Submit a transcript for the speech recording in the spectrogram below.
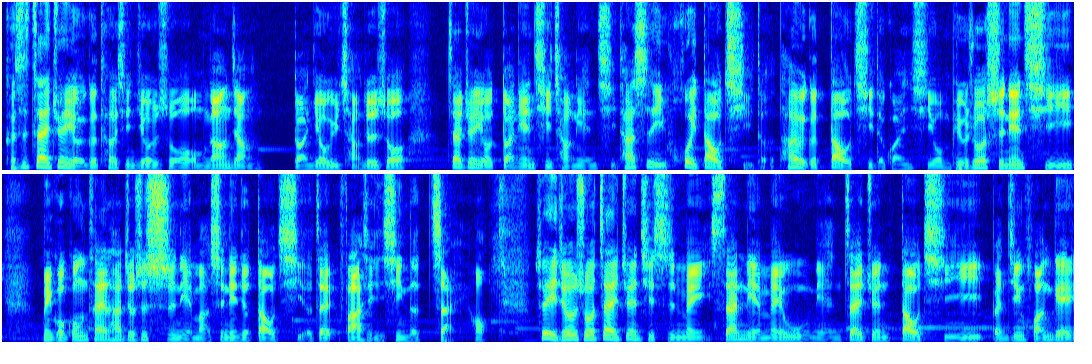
可是债券有一个特性，就是说我们刚刚讲短优于长，就是说债券有短年期、长年期，它是会到期的，它有一个到期的关系。我们比如说十年期美国公债，它就是十年嘛，十年就到期了，再发行新的债，齁。所以也就是说，债券其实每三年、每五年，债券到期，本金还给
